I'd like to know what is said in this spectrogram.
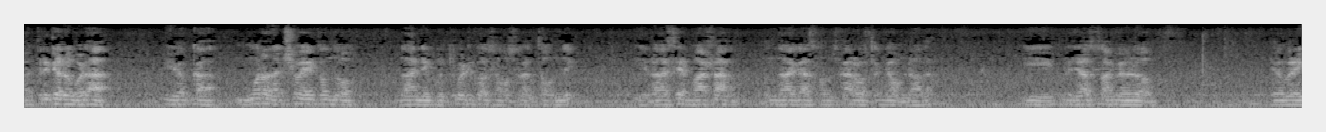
పత్రికలు కూడా ఈ యొక్క మూల లక్ష్యం ఏతుందో దాన్ని గుర్తుపెట్టుకోవాల్సిన అవసరం ఎంత ఉంది. ఈ రాసే భాష ఉందాగా సంస్కారవంతంగా ఉండాలి? ఈ ప్రజాస్వామ్యంలో ఎవరి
